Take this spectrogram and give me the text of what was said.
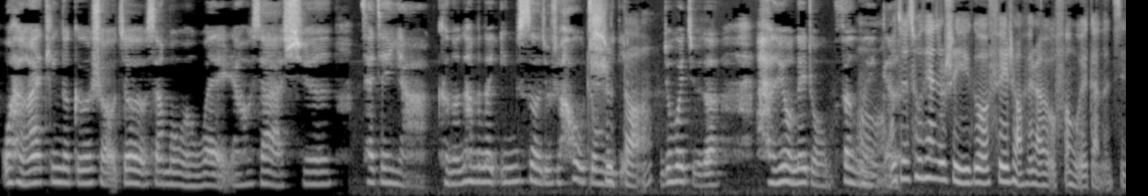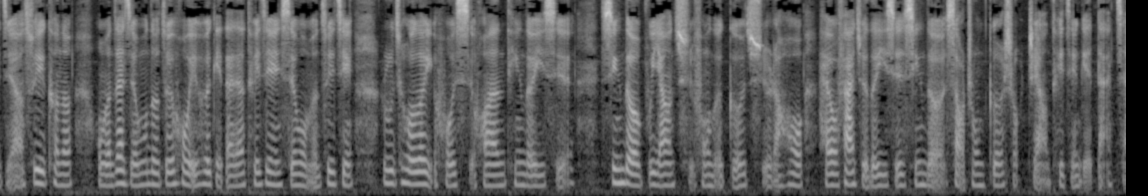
我很爱听的歌手就有萨摩文蔚，然后萧亚轩、蔡健雅，可能他们的音色就是厚重一点，你就会觉得。很有那种氛围感。我觉得秋天就是一个非常非常有氛围感的季节啊，所以可能我们在节目的最后也会给大家推荐一些我们最近入秋了以后喜欢听的一些新的不一样曲风的歌曲，然后还有发掘的一些新的小众歌手，这样推荐给大家。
